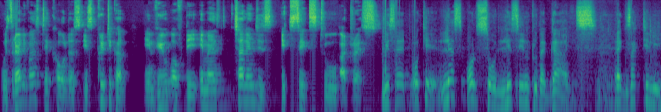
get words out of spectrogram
with relevant stakeholders is critical in view of the immense challenges it seeks to address. We said, okay, let's also listen to the girls. Exactly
